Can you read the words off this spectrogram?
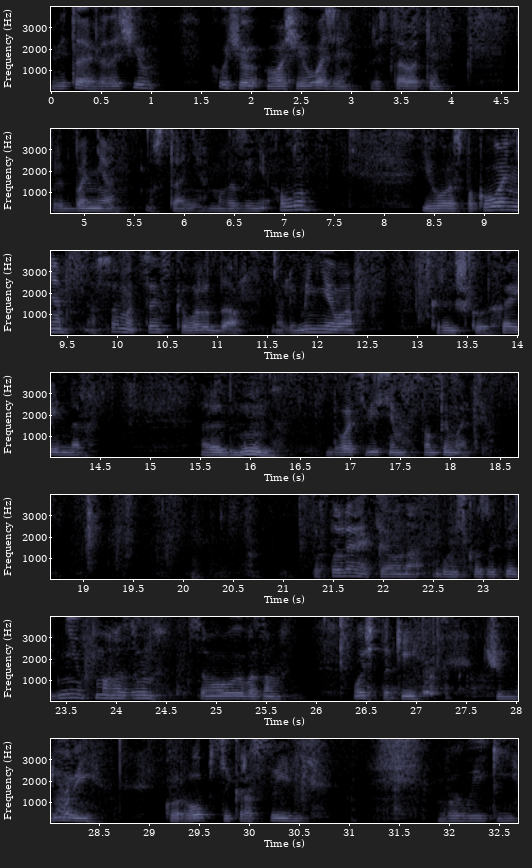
Вітаю глядачів. Хочу вашій увазі представити придбання останнє в магазині Алло. Його розпакування, а саме це сковорода алюмінієва з кришкою Хайнер Red Moon 28 см. Поставляється вона близько за 5 днів в магазин самовивозом. Ось такий чудовий коробці красивій, великій.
